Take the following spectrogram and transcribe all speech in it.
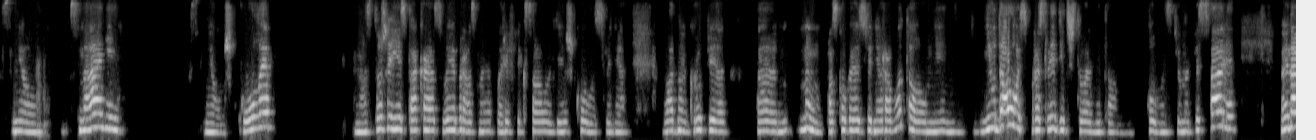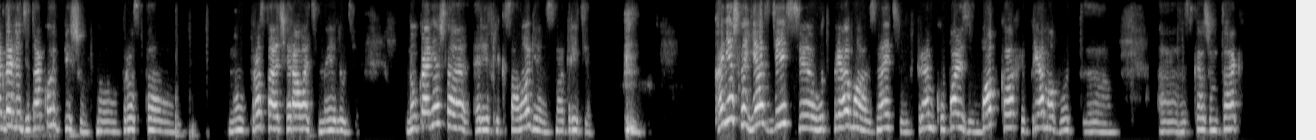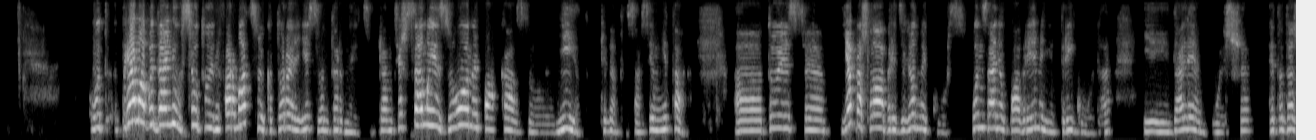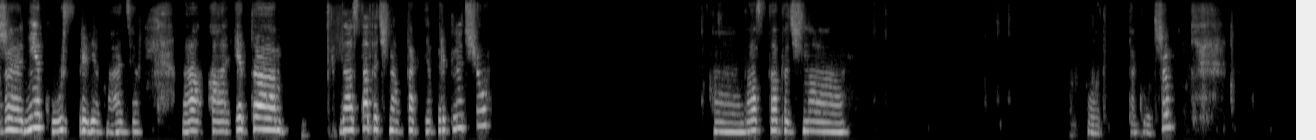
С днем знаний, с днем школы. У нас тоже есть такая своеобразная по рефлексологии школа сегодня. В одной группе, э, ну, поскольку я сегодня работала, мне не удалось проследить, что они там полностью написали. Но иногда люди такое пишут, ну, просто, ну, просто очаровательные люди. Ну, конечно, рефлексология, смотрите. Конечно, я здесь э, вот прямо, знаете, вот прям купаюсь в бабках и прямо вот, э, э, скажем так, вот прямо выдаю всю ту информацию, которая есть в интернете. Прям те же самые зоны показываю. Нет, ребята, совсем не так. А, то есть э, я прошла определенный курс. Он занял по времени три года и далее больше. Это даже не курс «Привет, Надя», да, а это достаточно... Так, я переключу. А, достаточно... Вот, так лучше.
